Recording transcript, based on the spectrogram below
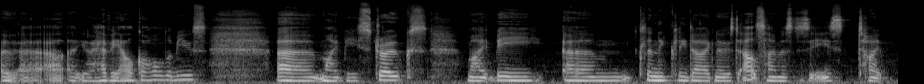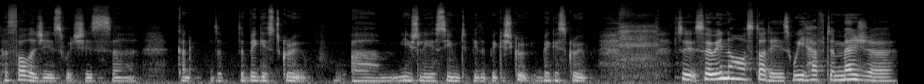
uh, uh, you know, heavy alcohol abuse, uh, might be strokes, might be um, clinically diagnosed Alzheimer's disease type pathologies, which is uh, kind of the, the biggest group, um, usually assumed to be the biggest group. Biggest group. So, so in our studies, we have to measure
